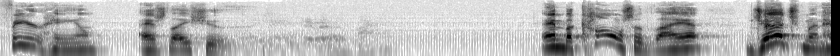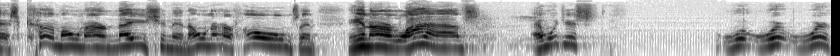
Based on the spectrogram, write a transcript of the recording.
fear Him as they should. And because of that, judgment has come on our nation and on our homes and in our lives, and we're just we're we're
